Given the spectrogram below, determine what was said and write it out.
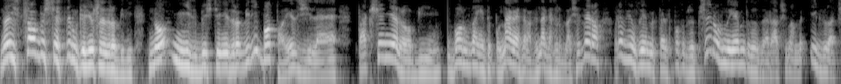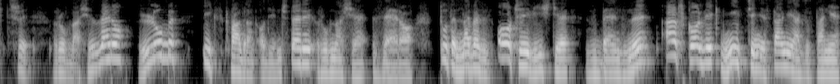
No i co byście z tym geniuszem zrobili? No nic byście nie zrobili, bo to jest źle. Tak się nie robi. Bo równanie typu nawias razy nawias równa się 0 rozwiązujemy w ten sposób, że przyrównujemy to do zera, czyli mamy x dodać 3 równa się 0 lub x kwadrat odjąć 4 równa się 0. Tu ten nawias jest oczywiście zbędny, aczkolwiek nic się nie stanie, jak zostanie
